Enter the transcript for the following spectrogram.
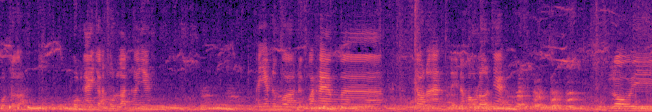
Một nửa. Một ngày cho một lần thôi nha. Anh em đừng có đừng có ham uh, cho nó ăn để nó mau lớn nha. Rồi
